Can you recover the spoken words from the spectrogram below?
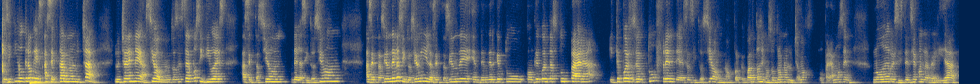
positivo creo que es aceptar, no luchar. Luchar es negación, entonces ser positivo es aceptación de la situación, aceptación de la situación y la aceptación de entender que tú, con qué cuentas tú para y qué puedes hacer tú frente a esa situación, ¿no? Porque cuántos de nosotros nos luchamos o paramos en modo de resistencia con la realidad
